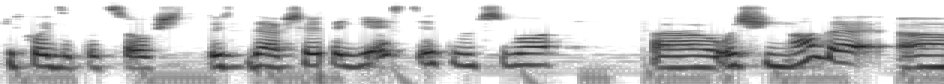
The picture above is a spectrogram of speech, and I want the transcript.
приходят от сообщества. То есть, да, все это есть, этого всего э, очень много. Э,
